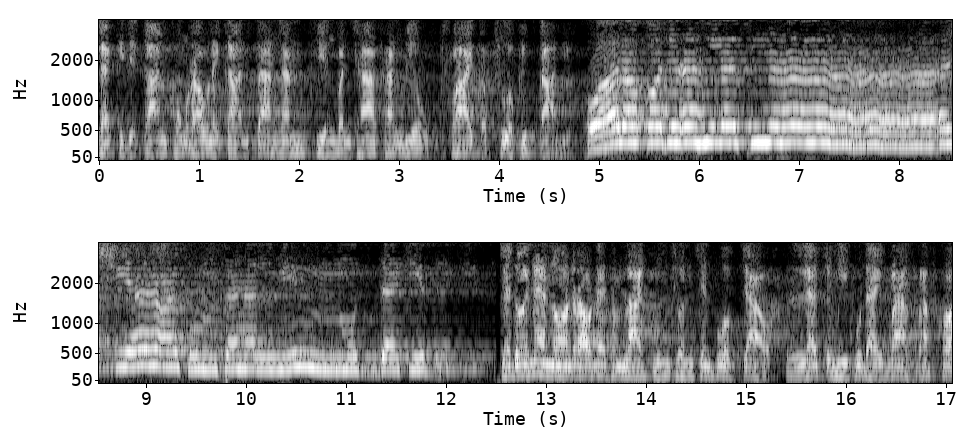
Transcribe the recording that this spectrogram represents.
และกิจการของเราในการสร้างนั้นเพียงบัญชาครั้งเดียว คล้ายกับชั่วพริบตาเดียว ولقد أهلكنا أشياعكم فهل من مدكر และโดยแน่นอนเราได้ทำลายกลุ่มชนเช่นพวกเจ้า แล้วจะมีผู้ใดบ้างรับข้อ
